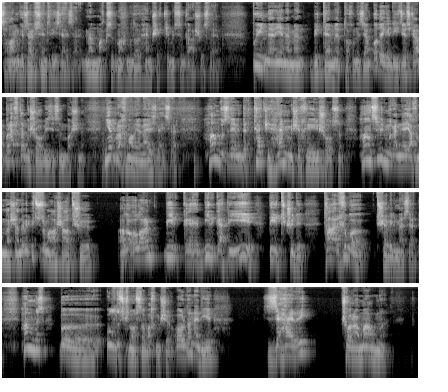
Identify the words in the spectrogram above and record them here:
Salam gözəl TV izləyiciləri. Mən Maksud Mahmudov həmişə kimi sizin qarşınızdayım. Bu günləri yenə mən bir temaya toxunacağam. O dəqiqə deyəcəksiniz ki, bırax da bu şou biznesin başını. Niyə buraxmalıyam əziz izləyicilər? Hamınızın evində tək həmişə xeyir iş olsun. Hansı bir müğənniyə yaxınlaşanda bir 300 manat aşağı düşüb, ada onların bir bir qəpiyi bir tüküdür. Tarixi bu düşə bilməzlər. Hamımız bu ulduz kinosuna baxmışıq. Orada nə deyir? Zəhərli koramalmı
